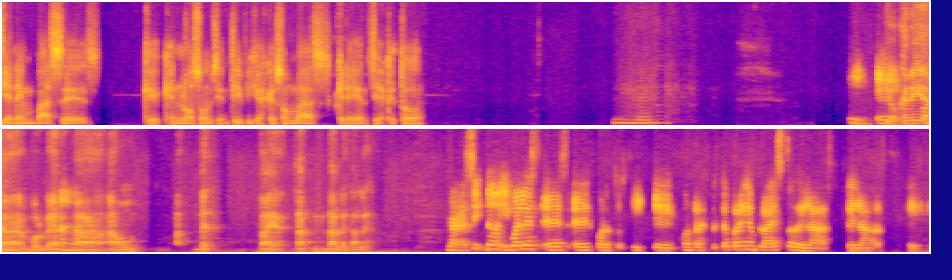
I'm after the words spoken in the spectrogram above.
tienen bases que, que, no son científicas, que son más creencias que todo. Yo eh, quería volver a, un... vaya, dale, dale. Bueno, sí, no, igual es, es, es corto, sí. Eh, con respecto, por ejemplo, a esto de las, de las eh,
